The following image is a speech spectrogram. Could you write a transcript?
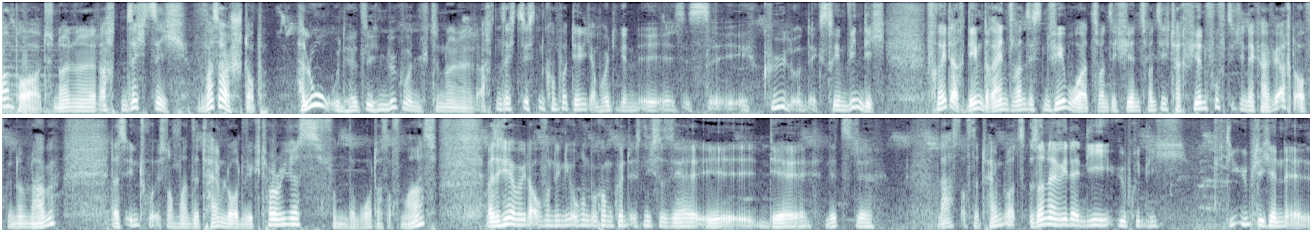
Comport 968 Wasserstopp. Hallo und herzlichen Glückwunsch zum 968. Komport, den ich am heutigen, äh, es ist äh, kühl und extrem windig, Freitag, dem 23. Februar 2024, Tag 54 in der KW 8 aufgenommen habe. Das Intro ist nochmal The Time Lord Victorious von The Waters of Mars. Was ihr hier aber wieder auf und in die Ohren bekommen könnt, ist nicht so sehr äh, der letzte Last of the Time Lords, sondern wieder die übrig Die üblichen äh,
